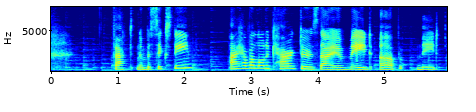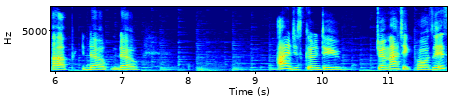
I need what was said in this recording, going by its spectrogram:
Fact number 16. I have a lot of characters that I have made up. Made up. No, no. I'm just gonna do dramatic pauses.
